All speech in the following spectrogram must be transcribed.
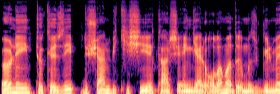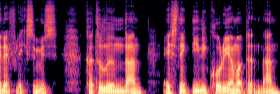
Örneğin tökezleyip düşen bir kişiye karşı engel olamadığımız gülme refleksimiz, katılığından, esnekliğini koruyamadığından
